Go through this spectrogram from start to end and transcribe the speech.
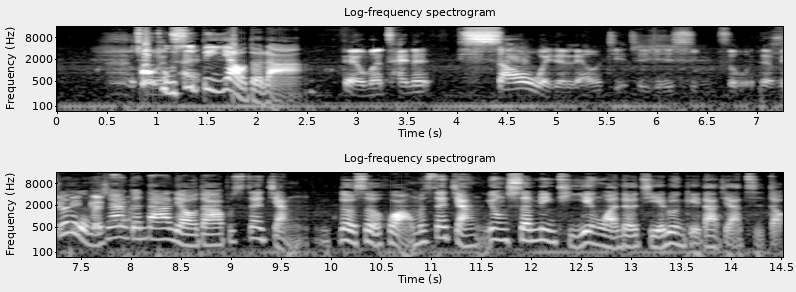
冲突是必要的啦。对，我们才能稍微的了解这些星座的。所以我们现在跟大家聊的啊，不是在讲乐色话，我们是在讲用生命体验完的结论给大家知道。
